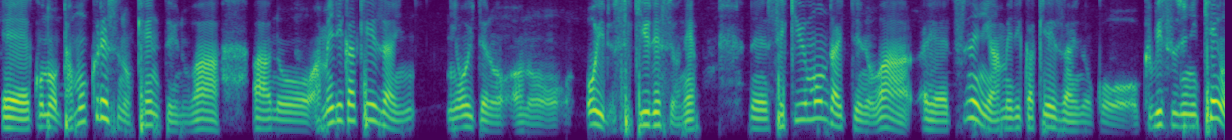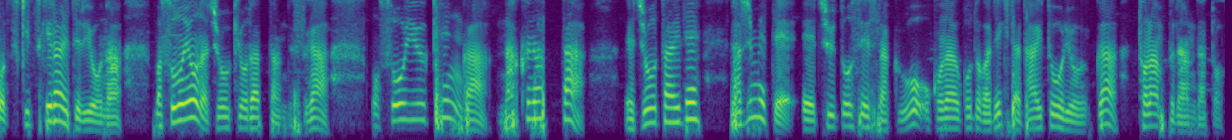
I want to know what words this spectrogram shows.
えーこのダモクレスの剣というのは、あのアメリカ経済においてのあのオイル、石油ですよね。で石油問題っていうのは、えー常にアメリカ経済のこう首筋に剣を突きつけられているような、まあ、そのような状況だったんですが、もうそういう剣がなくなった状態で、初めて中東政策を行うことができた大統領がトランプなんだと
